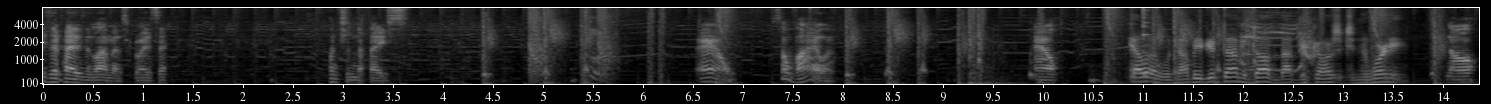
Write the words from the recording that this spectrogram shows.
Here's a poison lemon, Squeezy. Punch in the face. Ow. So violent. Ow. Hello, would now be a good time to talk about your car's engine warning. No.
